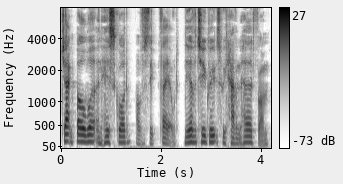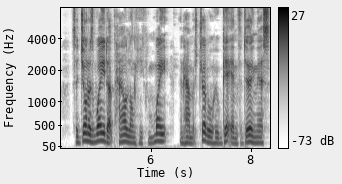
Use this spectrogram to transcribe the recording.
Jack Bulwer and his squad obviously failed. The other two groups we haven't heard from, so Jon has weighed up how long he can wait and how much trouble he'll get in for doing this,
